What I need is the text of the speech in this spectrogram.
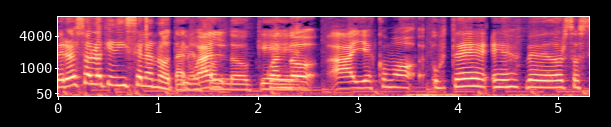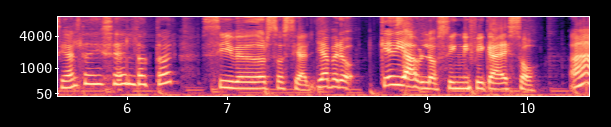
Pero eso es lo que dice la nota, en el Igual, fondo, que... cuando, ay, es como, ¿usted es bebedor social, te dice el doctor? Sí, bebedor social. Ya, pero, ¿qué diablos significa eso? ¿Ah?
